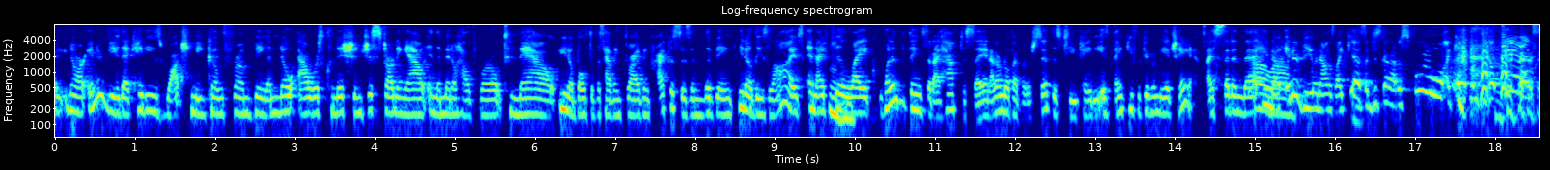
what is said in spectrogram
you know our interview, that Katie's watched me go from being a no hours clinician, just starting out in the mental health world, to now you know both of us having thriving practices and living you know these lives. And I feel mm-hmm. like one of the things that I have to say, and I don't know if I've ever said this to you, Katie, is thank you for giving me a chance. I said in that oh, you know wow. interview, and I was like, yes, I just got out of school. I can't help parents.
